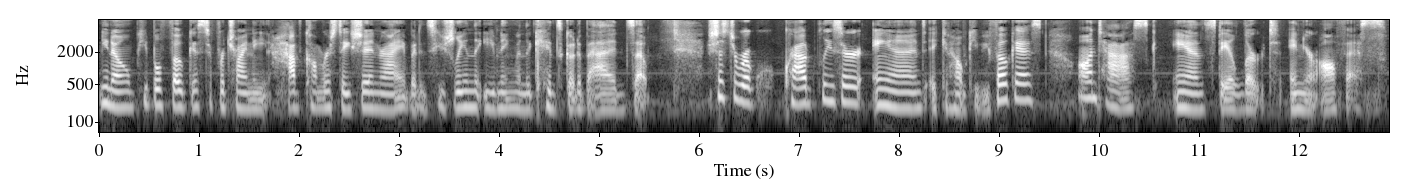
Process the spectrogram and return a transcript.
you know, people focused if we're trying to have conversation, right? But it's usually in the evening when the kids go to bed. So it's just a real crowd pleaser and it can help keep you focused on task and stay alert in your office.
